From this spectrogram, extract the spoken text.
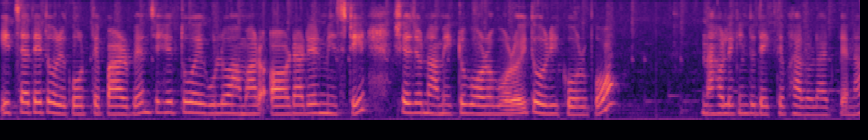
ইচ্ছাতে তৈরি করতে পারবেন। যেহেতু এগুলো আমার অর্ডারের মিষ্টি, সেজন্য আমি একটু বড় বড়ই তৈরি করব। না হলে কিন্তু দেখতে ভালো লাগবে না।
